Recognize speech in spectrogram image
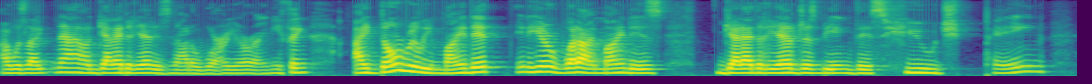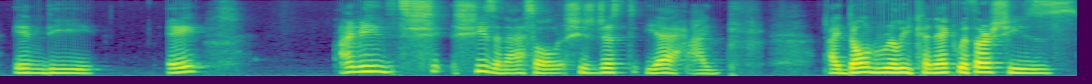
I was like, nah, Galadriel is not a warrior or anything. I don't really mind it in here. What I mind is Galadriel just being this huge pain in the A. I mean, she, she's an asshole. She's just, yeah, I, I don't really connect with her. She's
